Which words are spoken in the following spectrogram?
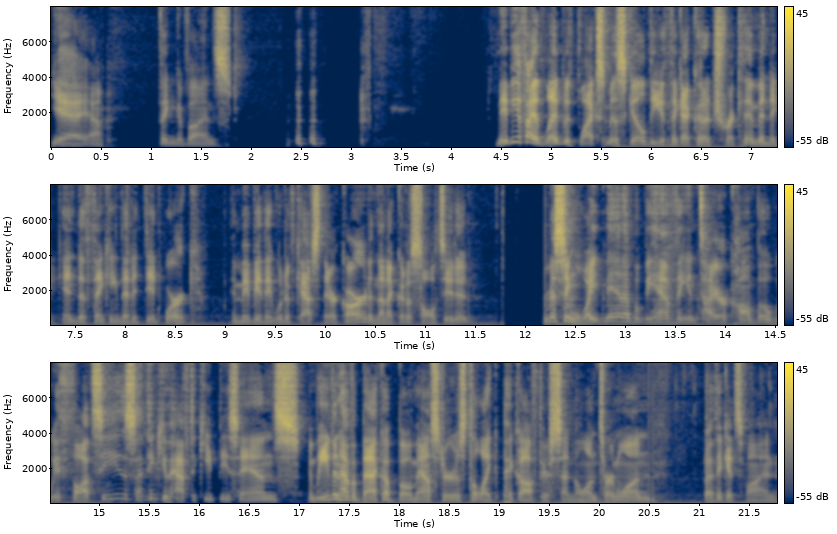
Yeah, yeah. Thinking of vines. maybe if I had led with Blacksmith skill, do you think I could have tricked them into, into thinking that it did work? And maybe they would have cast their card, and then I could have solituted? We're missing white mana, but we have the entire combo with Thoughtseize. I think you have to keep these hands. And we even have a backup Bowmasters to, like, pick off their Sentinel on turn one. But I think it's fine.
